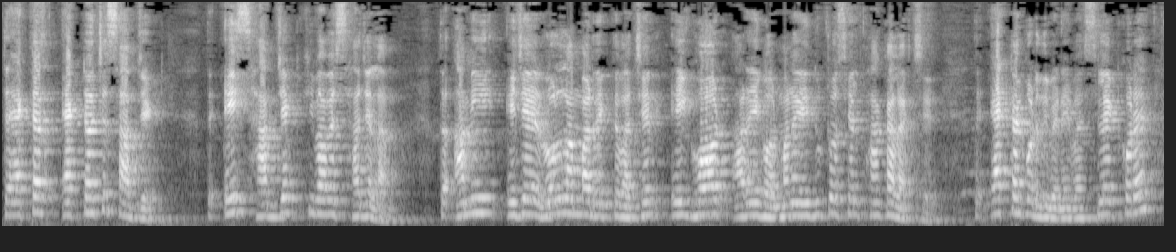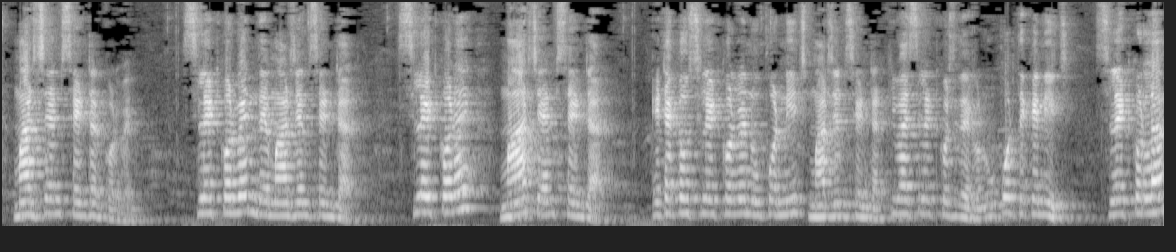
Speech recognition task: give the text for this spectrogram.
তো একটা একটা হচ্ছে সাবজেক্ট তো এই সাবজেক্ট কীভাবে সাজালাম? তো আমি এই যে রোল নাম্বার দেখতে পাচ্ছেন, এই ঘর আর এই ঘর মানে এই দুটো সেল ফাঁকা লাগছে। তো একটা করে দিবেন, এবার সিলেক্ট করে মার্চ অ্যান্ড সেন্টার করবেন। সিলেক্ট করবেন the merge and centre select করে মার্চ অ্যান্ড সেন্টার এটাকেও সিলেক্ট করবেন উপর নিচ মার্জ অ্যান্ড সেন্টার কীভাবে সিলেক্ট করছি দেখুন, উপর থেকে নিচ। সিলেক্ট করলাম,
